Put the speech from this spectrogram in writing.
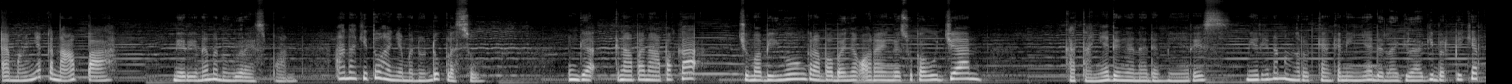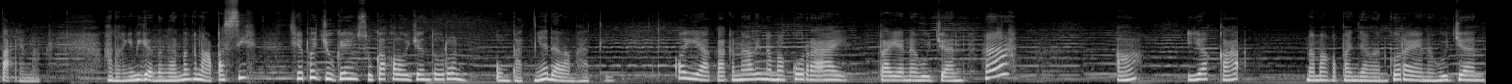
Emangnya kenapa? Nirina menunggu respon. Anak itu hanya menunduk lesu. Enggak, kenapa-napa kak. Cuma bingung kenapa banyak orang yang gak suka hujan. Katanya dengan nada miris, Nirina mengerutkan keningnya dan lagi-lagi berpikir tak enak. Anak ini ganteng-ganteng kenapa sih? Siapa juga yang suka kalau hujan turun? Umpatnya dalam hati. Oh iya kak, kenalin namaku Rai, Rayana Hujan. Hah? Ah, iya kak. Nama kepanjanganku Rayana Hujan,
